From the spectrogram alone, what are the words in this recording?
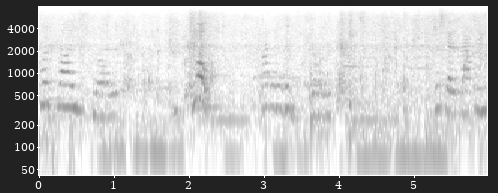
What Just get it back in.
